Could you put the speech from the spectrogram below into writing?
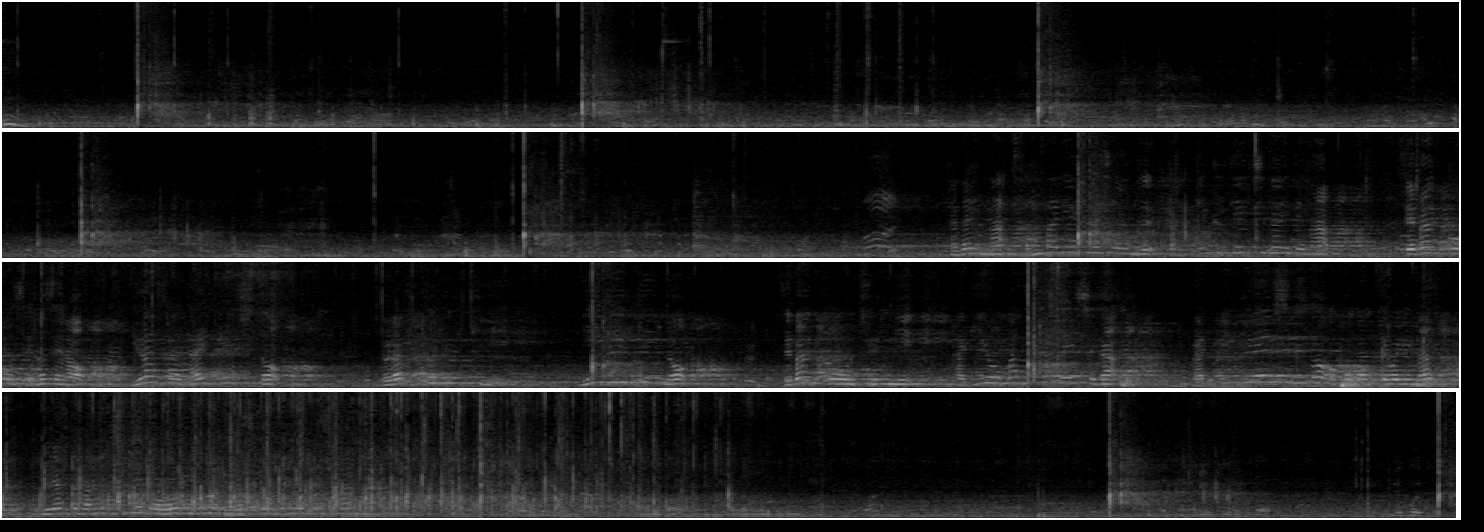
ただいまサンマリンスタジアムバッティングゲージ内では背番号00湯浅大選手とドラフトルーキーの背番号12萩尾真紀選手がバッティング練習を行っております皆様拍手での応援をよろしくお願いいたします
